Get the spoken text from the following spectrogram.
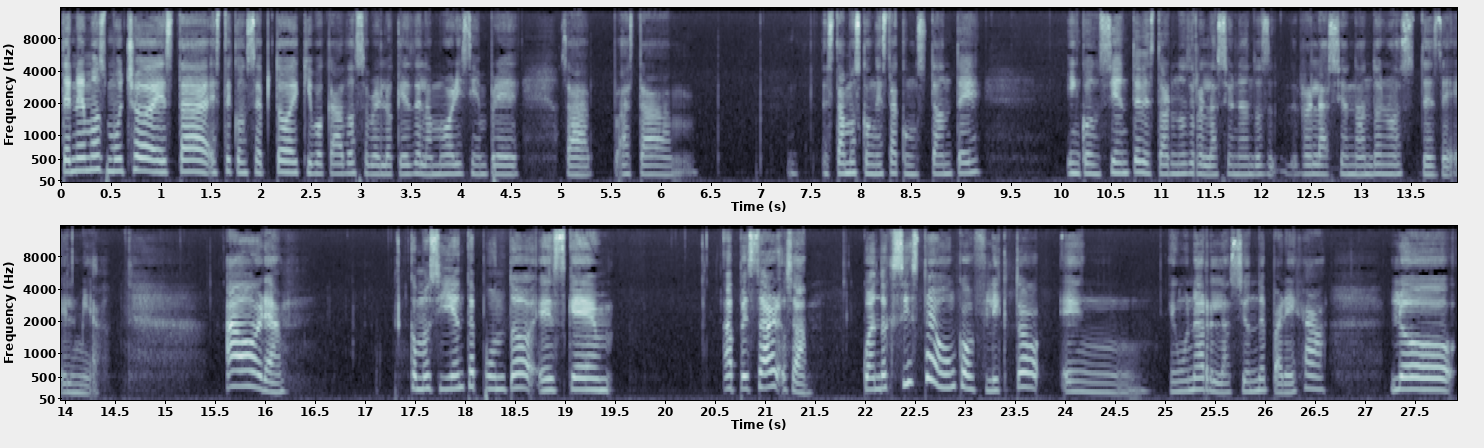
tenemos mucho esta, este concepto equivocado sobre lo que es del amor y siempre, o sea, hasta estamos con esta constante inconsciente de estarnos relacionando, relacionándonos desde el miedo. Ahora, como siguiente punto es que a pesar, o sea, cuando existe un conflicto en, en una relación de pareja, lo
